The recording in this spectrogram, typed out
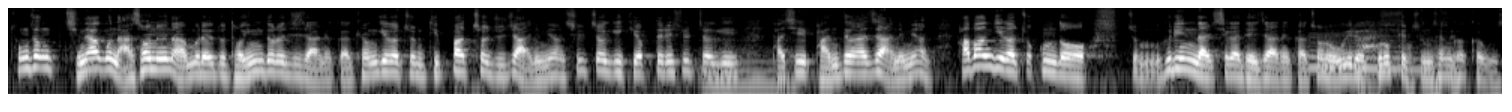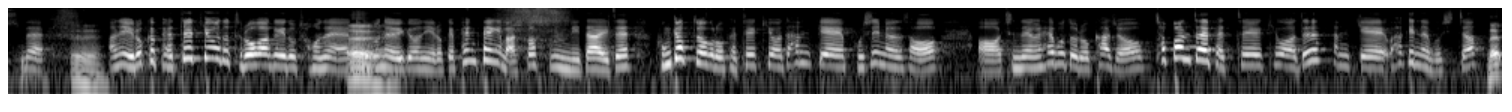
총선 지나고 나서는 아무래도 더 힘들어지지 않을까. 경기가 좀 뒷받쳐 주지 않으면 실적이 기업들의 실적이 음. 다시 반등하지 않으면 하반기가 조금 더 좀 흐린 날씨가 되지 않을까. 저는 음. 오히려 그렇게 좀 생각하고 있습니다. 네. 예. 아니 이렇게 배틀 키워드 들어가기도 전에 네. 두 분의 의견이 이렇게 팽팽히 맞섰습니다. 이제 본격적으로 배틀 키워드 함께 보시면서 어, 진행을 해보도록 하죠. 첫 번째 배틀 키워드 함께 확인해 보시죠. 네.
